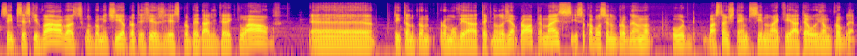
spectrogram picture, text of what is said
sempre se esquivava, se comprometia a proteger os direitos de propriedade intelectual, é, tentando pro, promover a tecnologia própria, mas isso acabou sendo um problema por bastante tempo, se não é que até hoje é um problema.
